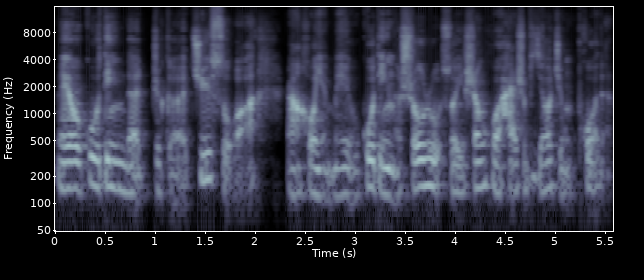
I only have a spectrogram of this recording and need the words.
没有固定的这个居所，然后也没有固定的收入，所以生活还是比较窘迫的。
